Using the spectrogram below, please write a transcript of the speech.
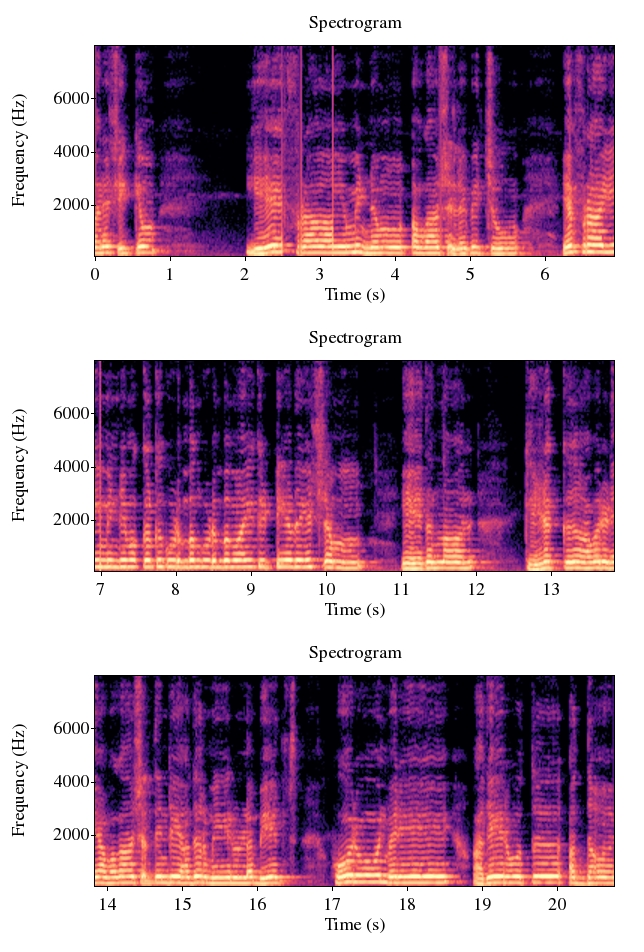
മനശിക്കും ഏഫ്രായിമിനും അവകാശം ലഭിച്ചു. എഫ്രായിമിന്റെ മക്കൾക്ക് കുടുംബം കുടുംബമായി കിട്ടിയ ദേശം ഏതെന്നാൽ കിഴക്ക് അവരുടെ അവകാശത്തിന്റെ അതിർമേലുള്ള ബേസ് ഹോരോൻ വരെ അതേരോത്ത് അദ്ദാൻ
